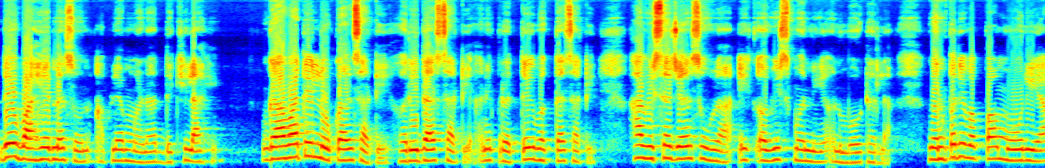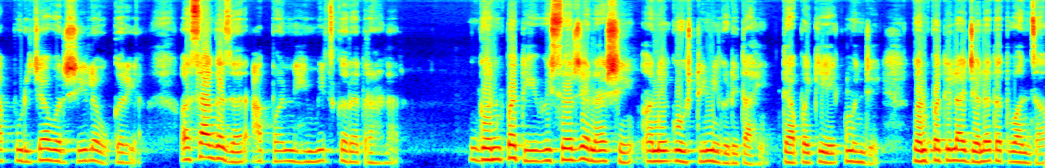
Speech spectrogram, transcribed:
देव बाहेर नसून आपल्या मनात देखील आहे. गावातील लोकांसाठी हरिदाससाठी आणि प्रत्येक भक्तासाठी हा विसर्जन सोहळा एक अविस्मरणीय अनुभव ठरला. गणपती बाप्पा मोर या पुढच्या वर्षी लवकर या. असा गजर आपण नेहमीच करत राहणार. गणपती विसर्जनाशी अनेक गोष्टी निगडीत आहे. त्यापैकी एक म्हणजे गणपतीला जलतत्वांचा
